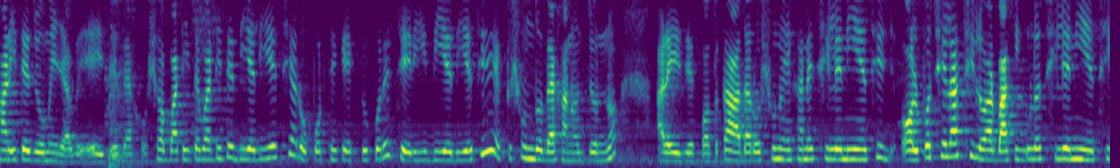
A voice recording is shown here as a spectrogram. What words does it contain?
হাঁড়িতে জমে যাবে। এই যে দেখো, সব বাটিতে বাটিতে দিয়ে দিয়েছি আর ওপর থেকে একটু করে চেরি দিয়ে দিয়েছি, একটু সুন্দর দেখানোর জন্য। আর এই যে কতটা আদা রসুনও এখানে ছিলে নিয়েছি, অল্প ছেলা ছিল আর বাকিগুলো ছিলে নিয়েছি,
